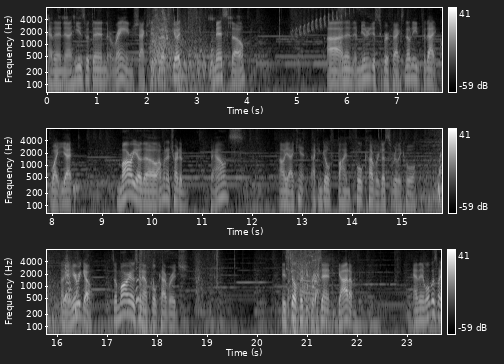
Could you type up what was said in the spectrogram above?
And then uh, he's within range, actually, so that's good. Miss, though. Uh, and then immunity to super effects. No need for that quite yet. Mario, though, I'm going to try to bounce. Oh, yeah, I can't. I can go behind full coverage. That's really cool. Okay, here we go. So Mario's going to have full coverage. He's still 50%. Got him. And then what was my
